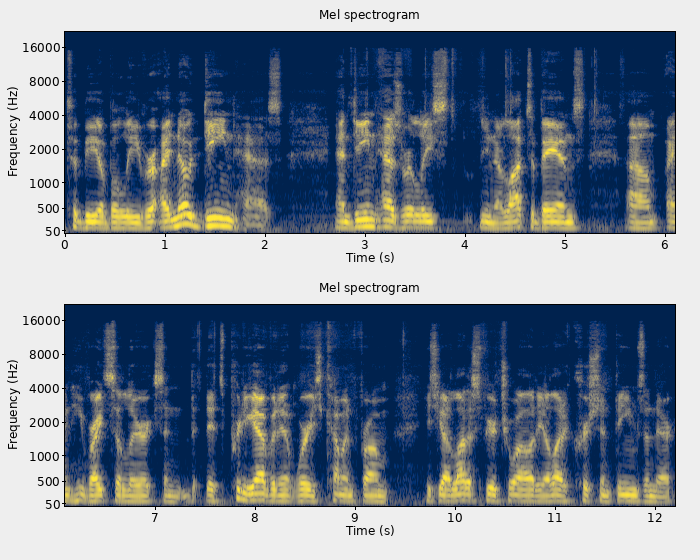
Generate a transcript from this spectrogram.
to be a believer. I know Deen has, and Deen has released you know lots of bands, um, and he writes the lyrics, and it's pretty evident where he's coming from. He's got a lot of spirituality, a lot of Christian themes in there,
